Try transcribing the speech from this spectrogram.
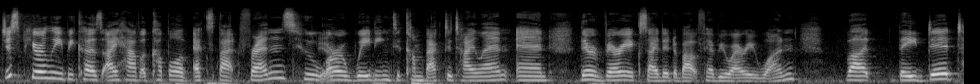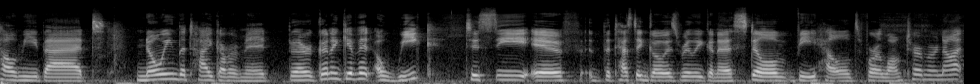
just purely because I have a couple of expat friends who Yeah. are waiting to come back to Thailand and they're very excited about February 1. But they did tell me that knowing the Thai government, they're going to give it a week to see if the test and go is really going to still be held for a long term or not.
